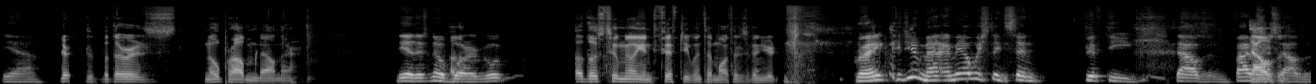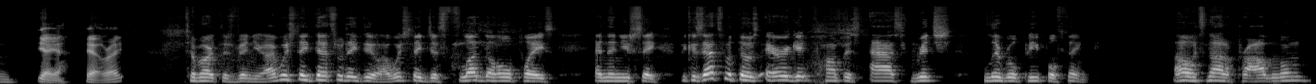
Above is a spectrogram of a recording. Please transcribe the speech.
Yeah, There, but there is no problem down there. Yeah. There's no border, Well, Of those 2 million, 50 went to Martha's Vineyard. right? Could you imagine? I mean, I wish they'd send 50,000, 500,000 yeah, yeah, yeah, right? to Martha's Vineyard. I wish they that's what they do. I wish they just flood the whole place and then you say because that's what those arrogant, pompous ass rich liberal people think. Oh, it's not a problem.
